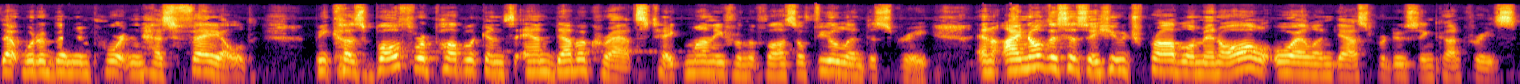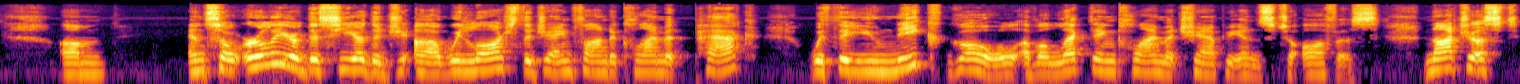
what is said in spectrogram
that would have been important has failed because both Republicans and Democrats take money from the fossil fuel industry. And I know this is a huge problem in all oil and gas producing countries. Um, and so earlier this year, the, uh, we launched the Jane Fonda Climate PAC with the unique goal of electing climate champions to office, not just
